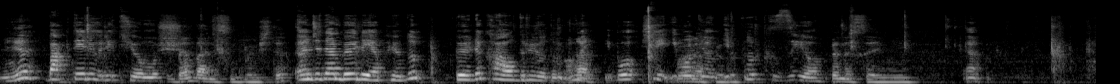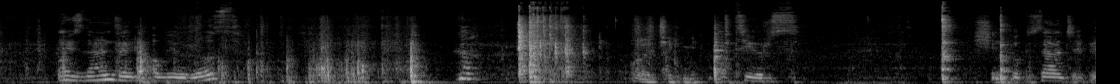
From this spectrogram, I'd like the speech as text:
Niye? Bakteri üretiyormuş. Ben de aynısını diyorum işte. Önceden böyle yapıyordum. Böyle kaldırıyordum. Ama Ha. İbo şey İbo Böyle diyorum. yapıyordun. İlknur kızıyor. Ben de sevmeyeyim. Ya. O yüzden böyle alıyoruz. Orayı çekmeyeyim. Atıyoruz. Şimdi bu güzelce bir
